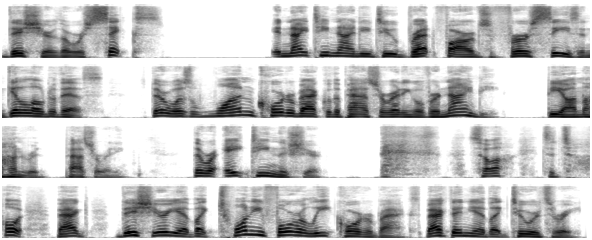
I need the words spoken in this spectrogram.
This year, there were six. In 1992, Brett Favre's first season, get a load of this, there was one quarterback with a passer rating over 90, beyond the 100 passer rating. There were 18 this year. so it's a total. Back this year, you had like 24 elite quarterbacks. Back then, you had like two or three.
